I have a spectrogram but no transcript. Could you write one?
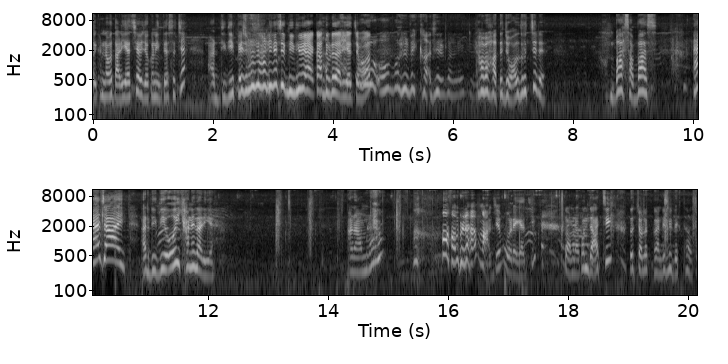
ওইখানে ও দাঁড়িয়ে আছে ওই যখন নিতে এসেছে। আর দিদি পেছনে দাঁড়িয়ে আছে দিদিও একা দূরে দাঁড়িয়ে আছে বল। ও বলবে কাদের পালে আমার হাতে জল ধরছে রে। বাস আব্বাস। হ্যাঁ যাই। আর দিদি ওইখানে দাঁড়িয়ে। আর আমরা আমরা মাঝে পড়ে গেছি। তো আমরা এখন যাচ্ছি। তো চলো কন্টিনিউ দেখতে হবে।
